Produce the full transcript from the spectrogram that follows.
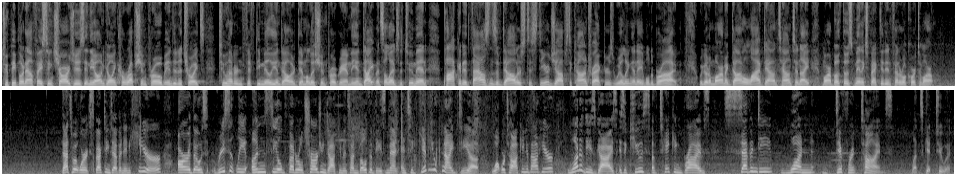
Two people are now facing charges in the ongoing corruption probe into Detroit's $250 million demolition program. The indictments allege the two men pocketed thousands of dollars to steer jobs to contractors willing and able to bribe. We go to Mara McDonald live downtown tonight. Mara, both those men expected in federal court tomorrow. That's what we're expecting, Devin. And here are those recently unsealed federal charging documents on both of these men. And to give you an idea what we're talking about here, one of these guys is accused of taking bribes 71 different times. Let's get to it.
